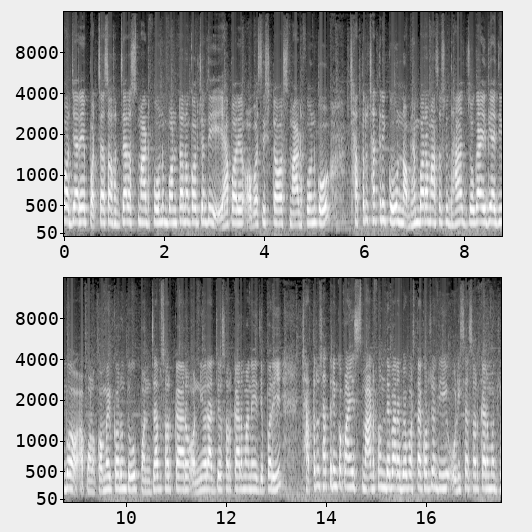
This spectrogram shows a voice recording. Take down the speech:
ପର୍ଯ୍ୟାୟରେ ପଚାଶ ହଜାର ସ୍ମାର୍ଟଫୋନ୍ ବଣ୍ଟନ କରୁଛନ୍ତି। ଏହାପରେ ଅବଶିଷ୍ଟ ସ୍ମାର୍ଟଫୋନ୍କୁ ଛାତ୍ରଛାତ୍ରୀକୁ ନଭେମ୍ବର ମାସ ସୁଦ୍ଧା ଯୋଗାଇ ଦିଆଯିବ। ଆପଣ କମେଣ୍ଟ କରନ୍ତୁ। ପଞ୍ଜାବ ସରକାର ଅନ୍ୟ ରାଜ୍ୟ ସରକାରମାନେ ଯେପରି ଛାତ୍ରଛାତ୍ରୀଙ୍କ ପାଇଁ ସ୍ମାର୍ଟଫୋନ୍ ଦେବାର ବ୍ୟବସ୍ଥା କରୁଛନ୍ତି ଓଡ଼ିଶା ସରକାର ମଧ୍ୟ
